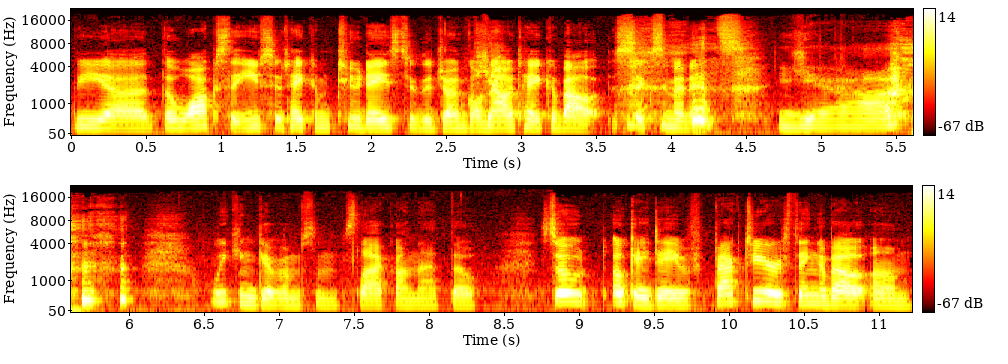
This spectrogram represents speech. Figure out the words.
the uh, the walks that used to take them two days through the jungle now take about six minutes. Yeah. we can give him some slack on that though. So, okay, Dave, back to your thing about um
